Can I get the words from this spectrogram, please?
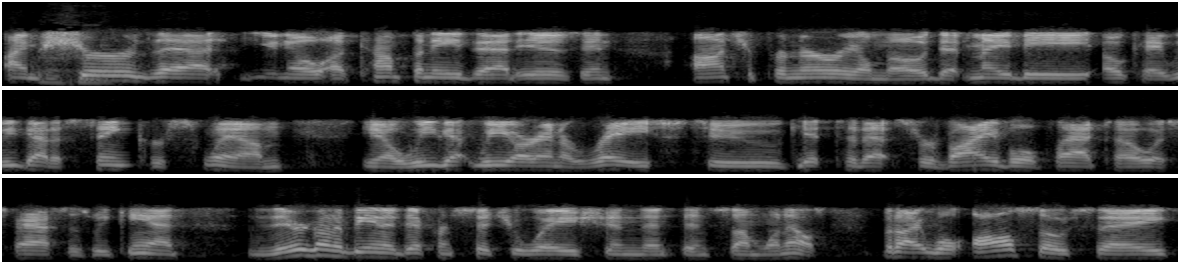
I'm mm-hmm. sure that you know a company that is in entrepreneurial mode that may be okay. We've got to sink or swim. You know, we got we are in a race to get to that survival plateau as fast as we can. They're going to be in a different situation than, than someone else. But I will also say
